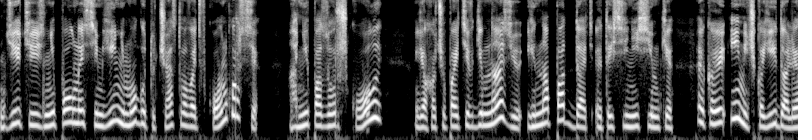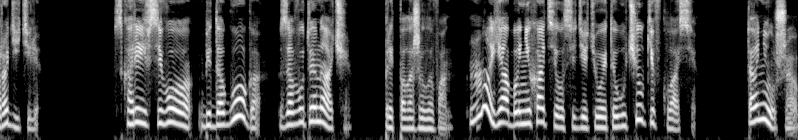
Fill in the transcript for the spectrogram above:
«Дети из неполной семьи не могут участвовать в конкурсе? Они позор школы? Я хочу пойти в гимназию и нападать этой синей Симке. Экое имечко ей дали родители». «Скорее всего, бедогога зовут иначе», — предположил Иван. «Но я бы не хотел сидеть у этой училки в классе». «Танюша,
